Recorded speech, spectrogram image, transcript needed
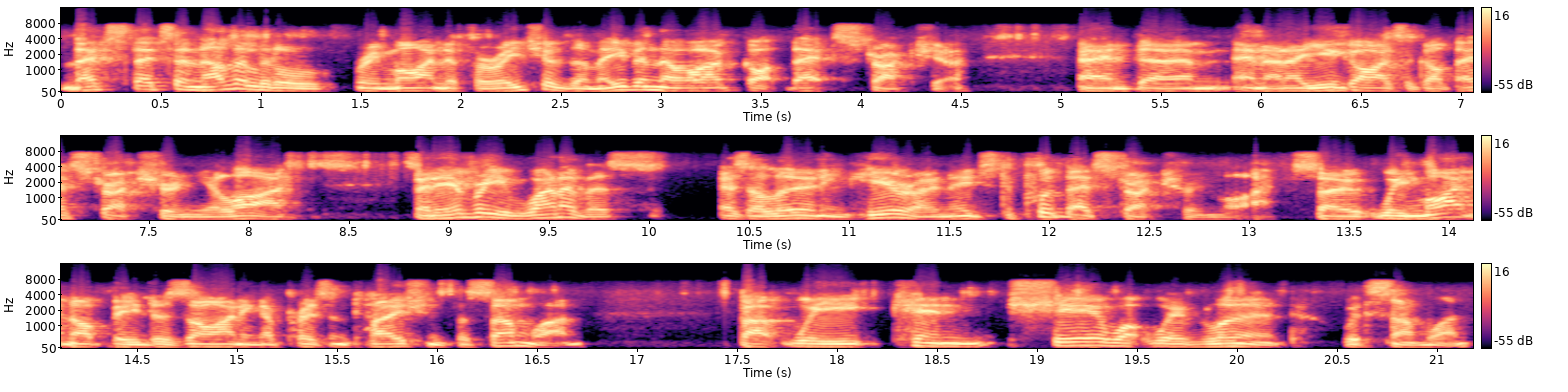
that's that's another little reminder for each of them. Even though I've got that structure, and um, and I know you guys have got that structure in your life, but every one of us as a learning hero needs to put that structure in life. So we might not be designing a presentation for someone, but we can share what we've learned with someone.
